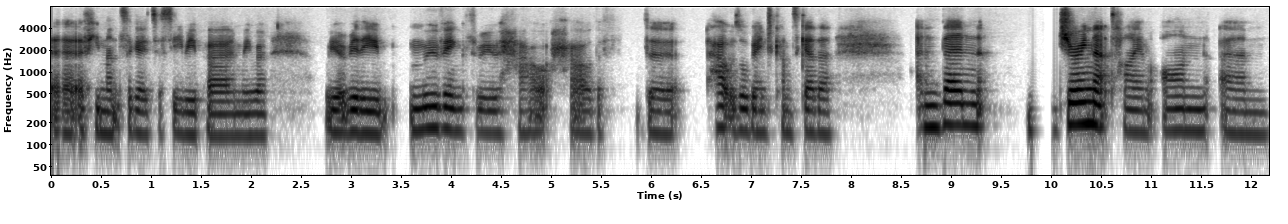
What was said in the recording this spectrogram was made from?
a few months ago to see Reva, and we were we were really moving through how how the the how it was all going to come together. And then during that time on um,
